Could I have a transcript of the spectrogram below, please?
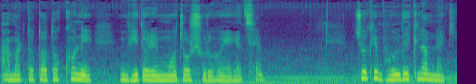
আমার তো ততক্ষণে ভিতরে মোচড় শুরু হয়ে গেছে। চোখে ভুল দেখলাম নাকি?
